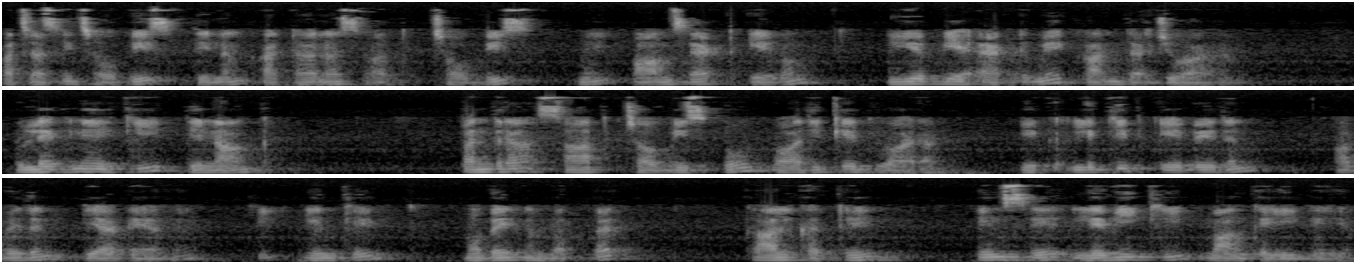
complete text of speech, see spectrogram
पचासी चौबीस, दिनांक अठारह सात चौबीस में आर्म्स एक्ट एवं यूएपीए एक्ट में कान दर्ज हुआ है। उल्लेखनीय की दिनांक पंद्रह सात चौबीस को वादी के द्वारा एक लिखित आवेदन आवेदन दिया गया है कि इनके मोबाइल नंबर पर कॉल करके इनसे लेवी की मांग की गई है,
